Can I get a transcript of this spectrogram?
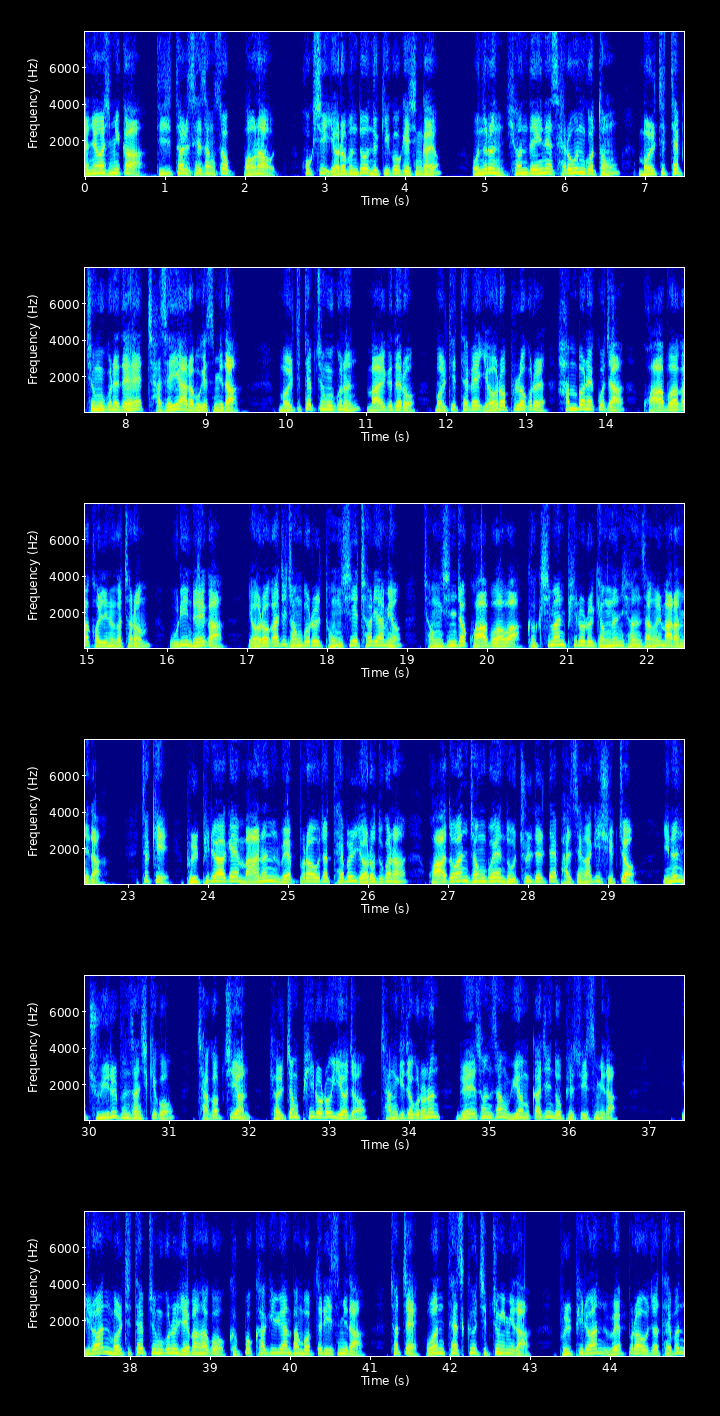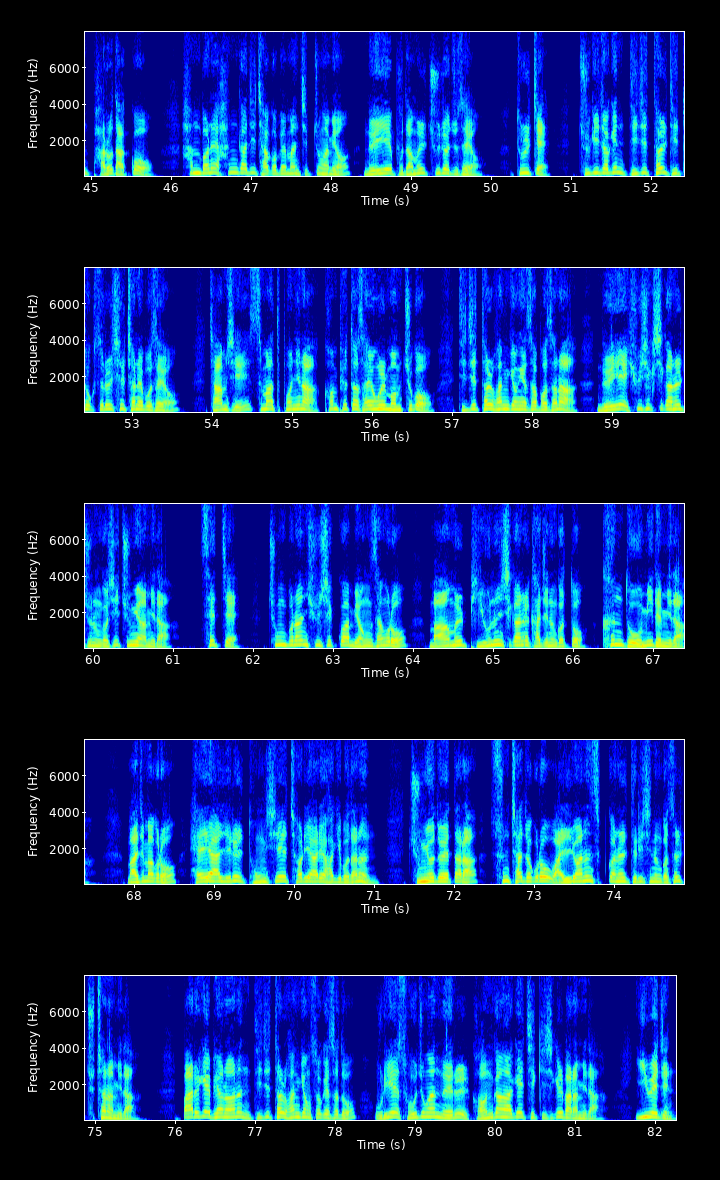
안녕하십니까. 디지털 세상 속 번아웃. 혹시 여러분도 느끼고 계신가요? 오늘은 현대인의 새로운 고통, 멀티탭 증후군에 대해 자세히 알아보겠습니다. 멀티탭 증후군은 말 그대로 멀티탭의 여러 플러그를 한 번에 꽂아 과부하가 걸리는 것처럼 우리 뇌가 여러 가지 정보를 동시에 처리하며 정신적 과부하와 극심한 피로를 겪는 현상을 말합니다. 특히 불필요하게 많은 웹브라우저 탭을 열어두거나 과도한 정보에 노출될 때 발생하기 쉽죠. 이는 주의를 분산시키고 작업 지연, 결정 피로로 이어져 장기적으로는 뇌 손상 위험까지 높일 수 있습니다. 이러한 멀티탭 증후군을 예방하고 극복하기 위한 방법들이 있습니다. 첫째, 원 태스크 집중입니다. 불필요한 웹 브라우저 탭은 바로 닫고 한 번에 한 가지 작업에만 집중하며 뇌의 부담을 줄여주세요. 둘째, 주기적인 디지털 디톡스를 실천해 보세요. 잠시 스마트폰이나 컴퓨터 사용을 멈추고 디지털 환경에서 벗어나 뇌에 휴식 시간을 주는 것이 중요합니다. 셋째, 충분한 휴식과 명상으로 마음을 비우는 시간을 가지는 것도 큰 도움이 됩니다. 마지막으로 해야 할 일을 동시에 처리하려 하기보다는 중요도에 따라 순차적으로 완료하는 습관을 들이시는 것을 추천합니다. 빠르게 변화하는 디지털 환경 속에서도 우리의 소중한 뇌를 건강하게 지키시길 바랍니다. 이회진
